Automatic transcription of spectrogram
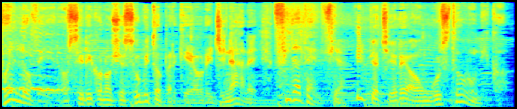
Quello vero si riconosce subito perché è originale. Philadelphia, il piacere ha un gusto unico.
